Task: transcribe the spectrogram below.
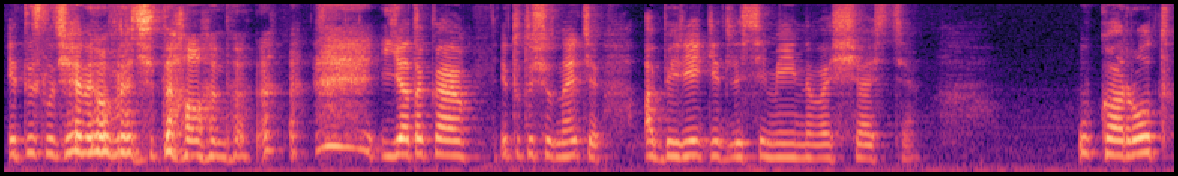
И ты случайно его прочитала, да? Я такая... И тут еще, знаете, обереги для семейного счастья. Укорот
